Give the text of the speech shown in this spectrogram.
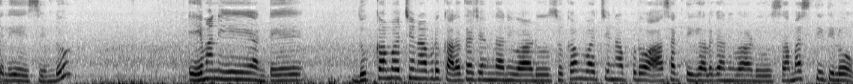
తెలియజేసిండు. ఏమని అంటే దుఃఖం వచ్చినప్పుడు కలత చెందని వాడు సుఖం వచ్చినప్పుడు ఆసక్తి కలగని వాడు సమస్థితిలో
